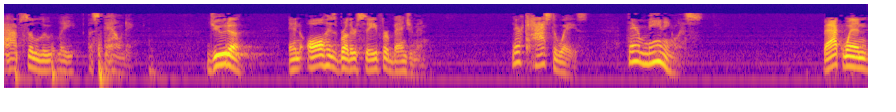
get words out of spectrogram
absolutely astounding. Judah and all his brothers, save for Benjamin, they're castaways. They're meaningless. Back when,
